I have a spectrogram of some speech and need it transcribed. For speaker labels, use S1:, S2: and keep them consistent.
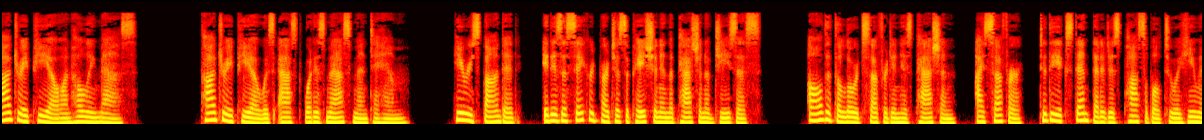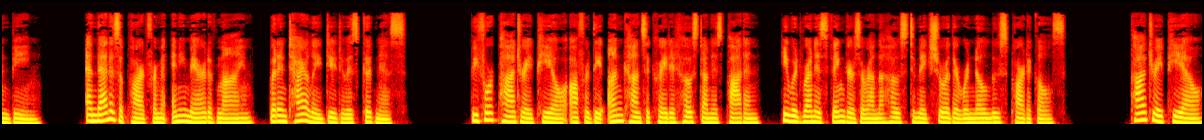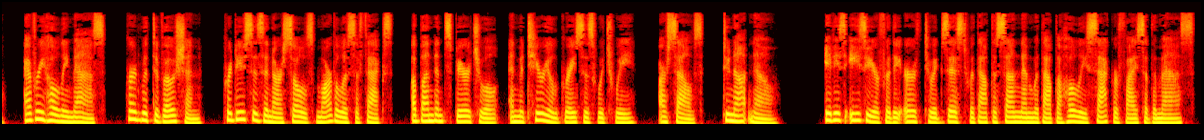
S1: Padre Pio on Holy Mass. Padre Pio was asked what his Mass meant to him. He responded, It is a sacred participation in the Passion of Jesus. All that the Lord suffered in his Passion, I suffer, to the extent that it is possible to a human being. And that is apart from any merit of mine, but entirely due to his goodness. Before Padre Pio offered the unconsecrated host on his paten, he would run his fingers around the host to make sure there were no loose particles. Padre Pio, every Holy Mass, heard with devotion, produces in our souls marvelous effects, abundant spiritual and material graces which we, ourselves, do not know. It is easier for the earth to exist without the sun than without the holy sacrifice of the Mass.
